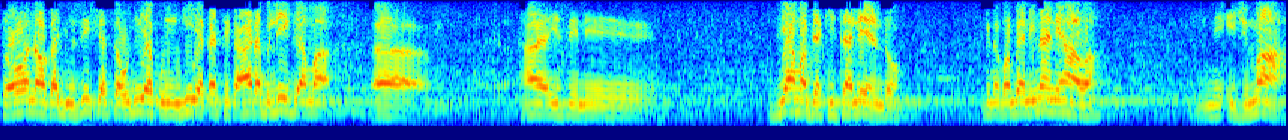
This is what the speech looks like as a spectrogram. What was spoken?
Tunaona wakajuzisha Saudia kuingia katika Arab League ama uh, haya hizi ni vyama vya kizalendo. Kinakwambia ni nani hawa? Ni ijma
